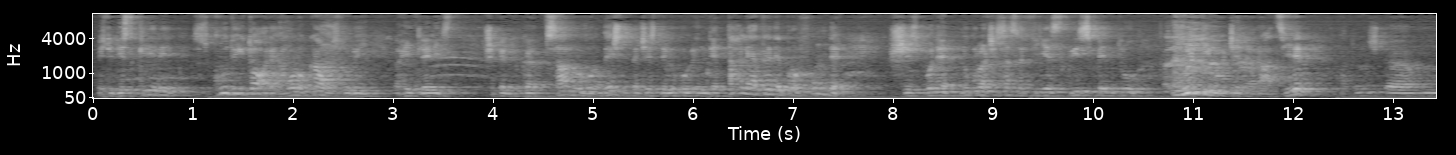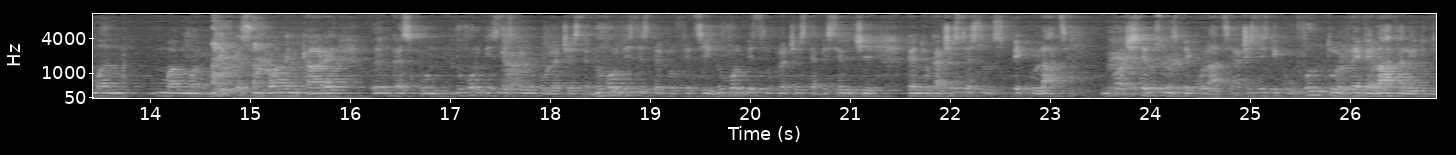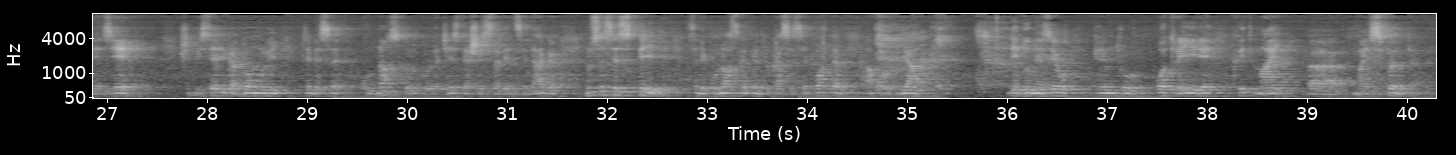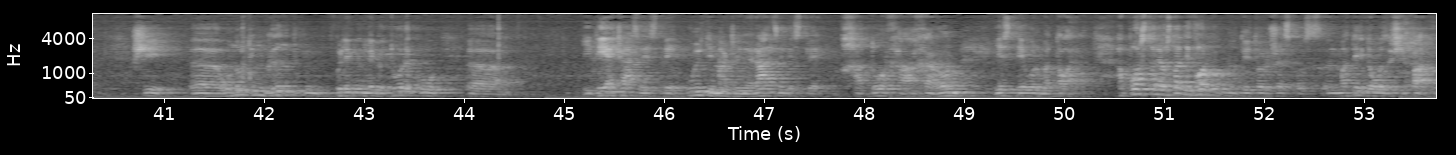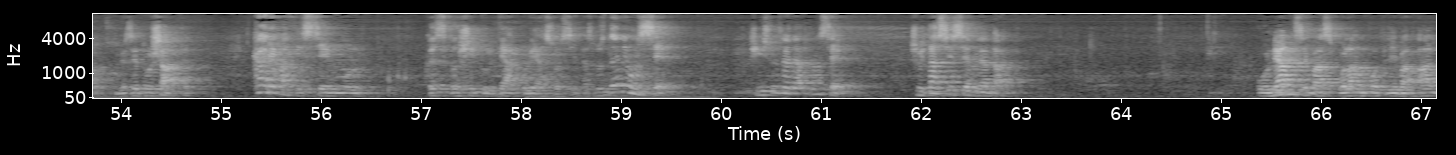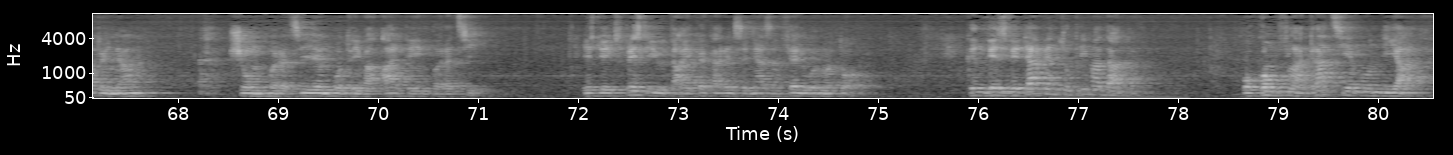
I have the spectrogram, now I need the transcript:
Este o descriere zguduitoare a Holocaustului hitlerist. Și pentru că psalmul vorbește despre aceste lucruri în detalii atât de profunde și spune lucrul acesta să fie scris pentru ultima generație, atunci uh, mă, mă, mă mir că sunt oameni care încă spun, nu vorbiți despre lucrurile acestea, nu vorbiți despre profeții, nu vorbiți despre lucrurile acestea bisericii, pentru că acestea sunt speculații. Nu, acestea nu sunt speculații, acesta este cuvântul revelat al lui Dumnezeu. Și Biserica Domnului trebuie să cunoască lucrurile acestea și să le înțeleagă, nu să se sperie, să le cunoască pentru ca să se poată apropia de Dumnezeu pentru o trăire cât mai, uh, mai sfântă. Și uh, un ultim gând în legătură cu uh, ideea aceasta despre ultima generație, despre Hador, Ha-Haron, este următoarea. Apostolii au stat de vorbă cu Mântuitorul și a spus în Matei 24, versetul 7, care va fi semnul că sfârșitul veacului a sosit. A spus, dă-ne un semn. Și Iisus le-a dat un semn. Și uitați ce semn le-a dat. Un neam se va scula împotriva altui neam și o împărăție împotriva altei împărății. Este o expresie iudaică care însemnează în felul următor. Când veți vedea pentru prima dată o conflagrație mondială,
